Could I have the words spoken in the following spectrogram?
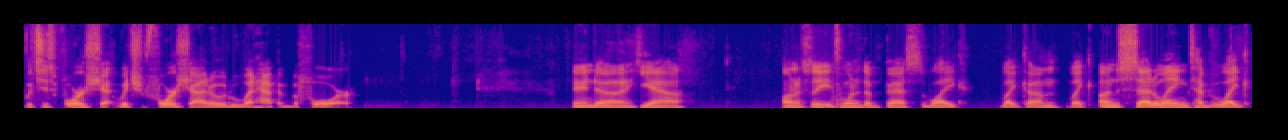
which is foresha- which foreshadowed what happened before. And uh yeah, honestly, it's one of the best like like um like unsettling type of like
